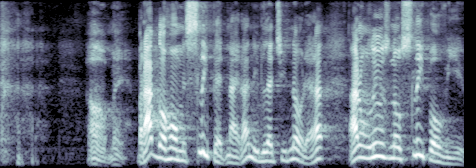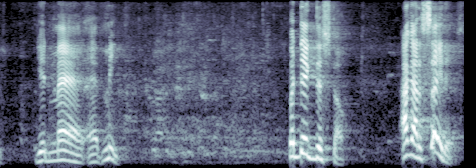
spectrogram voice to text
oh man. But I go home and sleep at night. I need to let you know that. I, I don't lose no sleep over you getting mad at me. But dig this though. I got to say this.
